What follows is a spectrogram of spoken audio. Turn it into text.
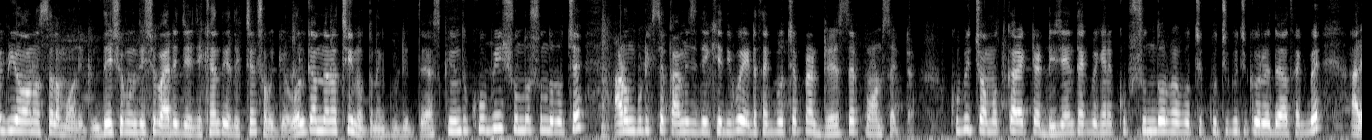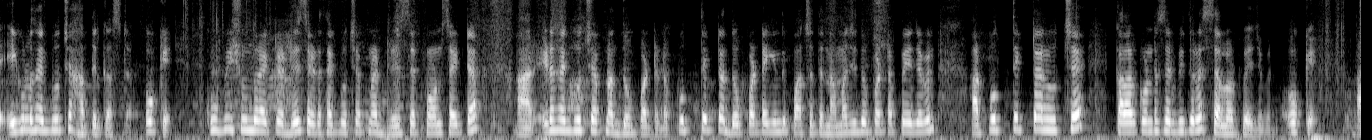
Everyone আলাইকুম। দেশ এবং দেশের বাইরে যে যেখান থেকে দেখছেন সবাইকে ওয়েলকাম জানাচ্ছি নতুন এক ভিডিওতে। আজকে কিন্তু খুবই সুন্দর সুন্দর হচ্ছে আড়ং বুটিক্সের কামিজ দেখিয়ে দিব। এটা থাকবে হচ্ছে আপনার ড্রেসের ফ্রন্ট সাইডটা খুবই চমৎকার একটা ডিজাইন থাকবে। এখানে খুব সুন্দরভাবে হচ্ছে কুচি কুচি করে দেওয়া থাকবে। আর এগুলো থাকবে হচ্ছে হাতের কাজটা। ওকে, খুবই সুন্দর একটা ড্রেস। এটা থাকবে হচ্ছে আপনার ড্রেসের ফ্রন্ট সাইডটা আর এটা থাকবে হচ্ছে আপনার দোপাট্টাটা। প্রত্যেকটা দোপাট্টা কিন্তু পাঁচ হাতের নামাজি দোপাট্টা পেয়ে যাবেন। আর প্রত্যেকটার হচ্ছে কালার কন্ট্রাস্টের ভিতরে স্যালোয়ার পেয়ে যাবেন। ওকে,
